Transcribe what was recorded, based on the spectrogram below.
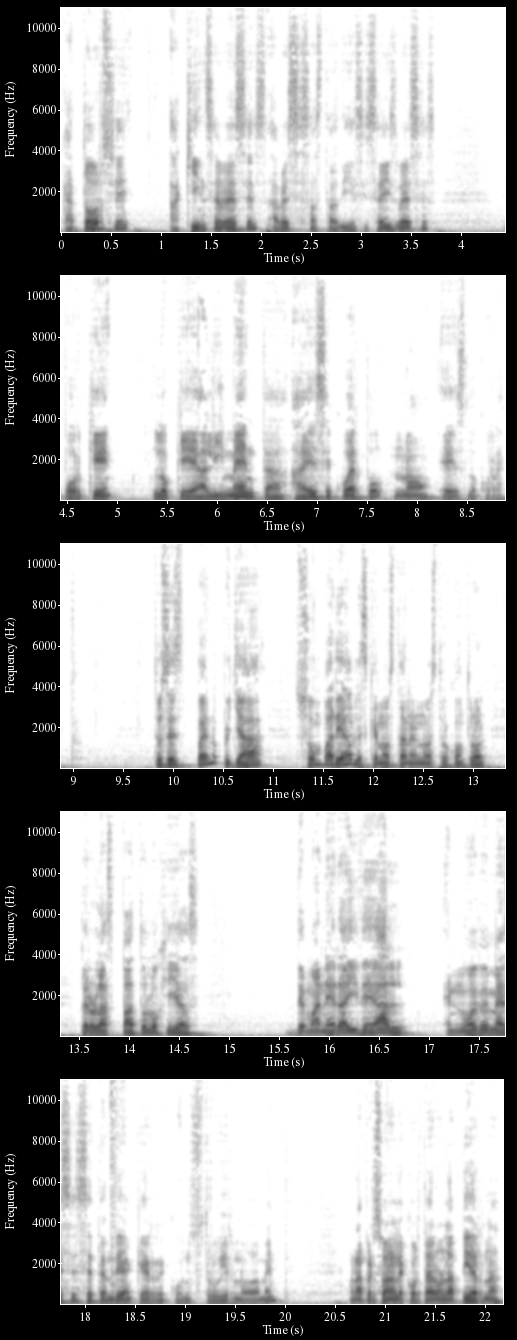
14 a 15 veces, a veces hasta 16 veces, porque lo que alimenta a ese cuerpo no es lo correcto. Entonces, bueno, pues ya son variables que no están en nuestro control, pero las patologías de manera ideal en nueve meses se tendrían que reconstruir nuevamente. Una persona le cortaron la pierna,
